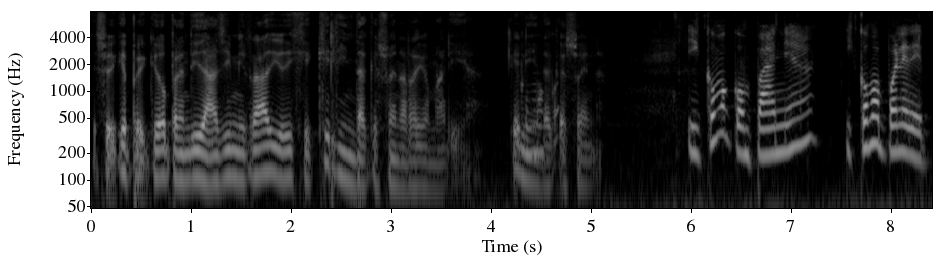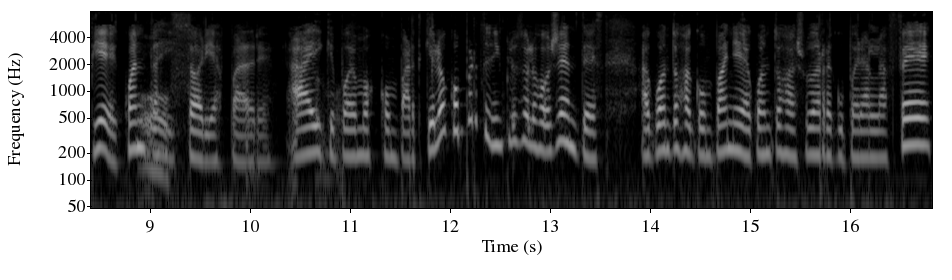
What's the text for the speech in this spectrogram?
eso que quedó prendida allí mi radio y dije, qué linda que suena Radio María, qué linda que suena. ¿Y cómo acompaña y cómo pone de pie? ¿Cuántas historias, padre, hay que podemos compartir? Que lo comparten incluso los oyentes. ¿A cuántos acompaña y a cuántos ayuda a recuperar la fe?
